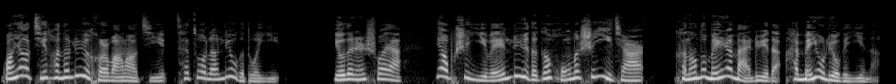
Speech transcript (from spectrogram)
广药集团的绿盒王老吉才做了六个多亿。有的人说呀，要不是以为绿的跟红的是一家可能都没人买绿的，还没有六个亿呢。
